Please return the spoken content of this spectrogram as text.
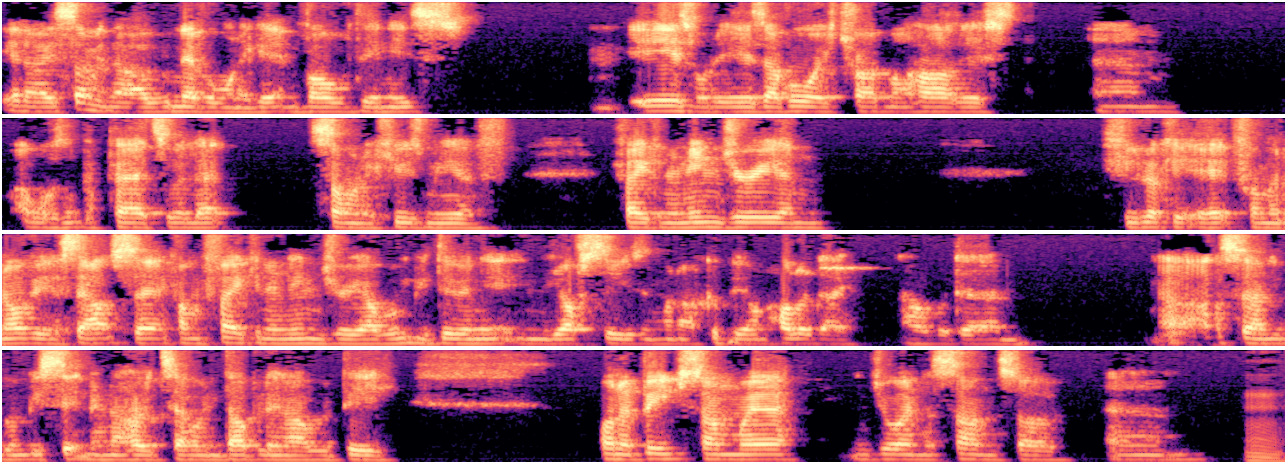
you know, it's something that I would never want to get involved in. It's it is what it is. I've always tried my hardest. Um, I wasn't prepared to let someone accuse me of faking an injury. And if you look at it from an obvious outset, if I'm faking an injury, I wouldn't be doing it in the off season when I could be on holiday. I would, um, I certainly wouldn't be sitting in a hotel in Dublin. I would be on a beach somewhere enjoying the sun. So um, mm.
